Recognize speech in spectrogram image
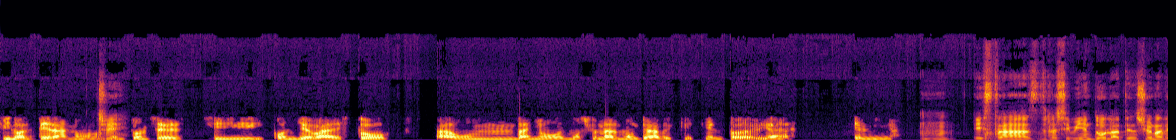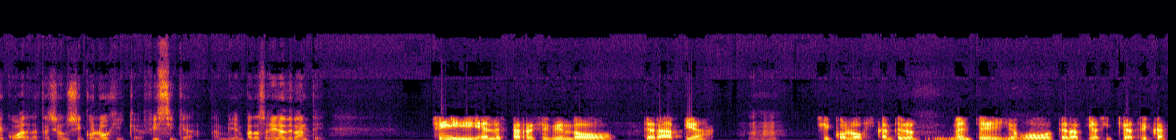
sí lo altera, ¿no? Entonces sí conlleva esto a un daño emocional muy grave que tiene todavía el niño. ¿Está recibiendo la atención adecuada, la atención psicológica, física también para salir adelante? Sí, él está recibiendo terapia psicológica, anteriormente llevó terapia psiquiátrica,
